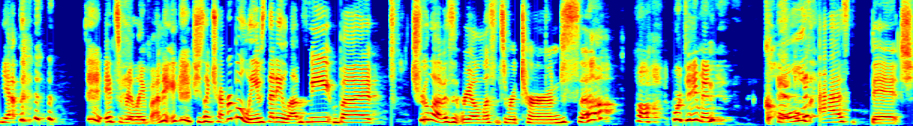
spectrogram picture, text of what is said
Yep. it's really funny. She's like, Trevor believes that he loves me, but true love isn't real unless it's returned. So Oh, poor Damon. cold ass bitch.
